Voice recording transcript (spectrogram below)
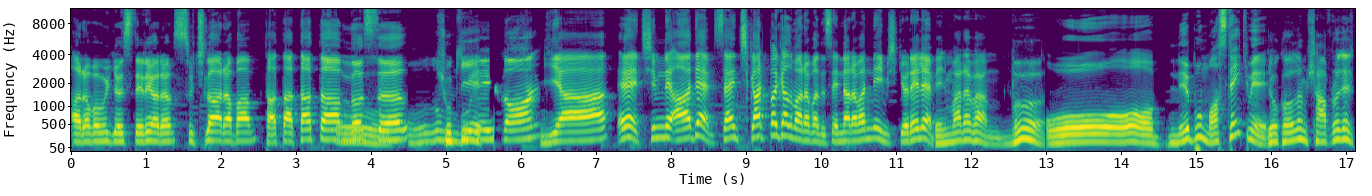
arabamı gösteriyorum. Suçlu arabam. Ta ta ta tam Oo. nasıl? Oğlum Çok bu iyi. ne lan? Ya evet şimdi Adem sen çıkart bakalım arabanı. Senin araban neymiş görelim. Benim arabam bu. Oo ne bu Mustang mi? Yok oğlum Chevrolet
